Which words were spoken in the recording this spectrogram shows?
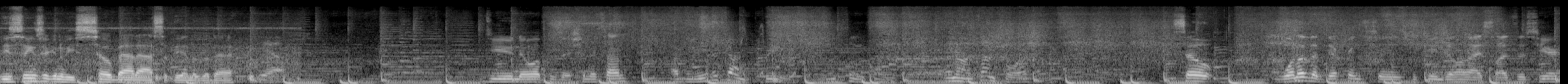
These things are gonna be so badass at the end of the day. Yeah. Do you know what position it's on? I believe it's on three. Let me see it's on. Oh no, it's on four. So, one of the differences between Dylan and I's sleds this year,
